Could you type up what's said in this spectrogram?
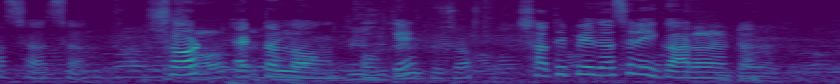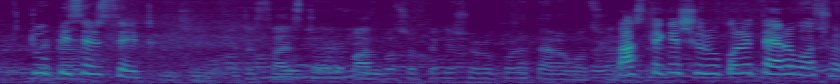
আচ্ছা আচ্ছা। শর্ট একটা লং ওকে সাথে পেয়ে যাচ্ছেন এই গারারাটা। টু পিসের সেট এটা সাইজটা হলো পাঁচ বছর থেকে শুরু করে তেরো বছর। পাঁচ থেকে শুরু করে তেরো বছর।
